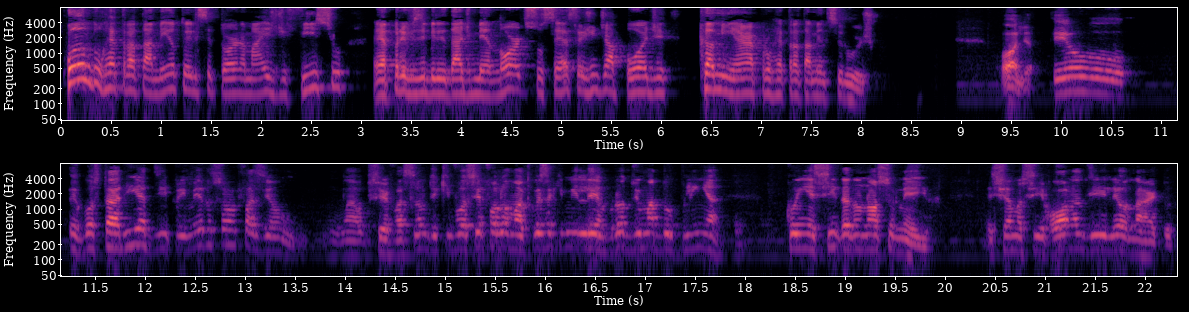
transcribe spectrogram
Quando o retratamento ele se torna mais difícil, é a previsibilidade menor de sucesso, a gente já pode caminhar para o retratamento cirúrgico. Olha, eu eu gostaria de primeiro só fazer um, uma observação de que você falou uma coisa que me lembrou de uma duplinha conhecida no nosso meio. Chama-se Roland e Leonardo.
